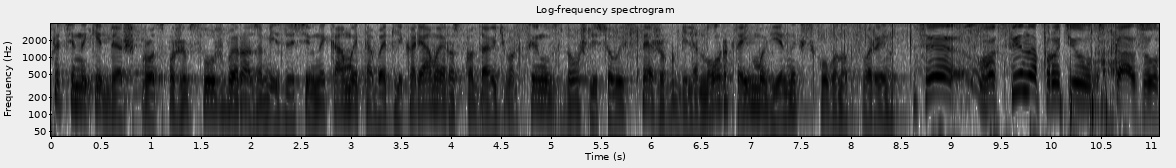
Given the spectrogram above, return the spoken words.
Працівники Держпродспоживслужби разом із лісівниками та ветлікарями розкладають вакцину вздовж лісових стежок біля нор та ймовірних схованок тварин. Це вакцина проти сказу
